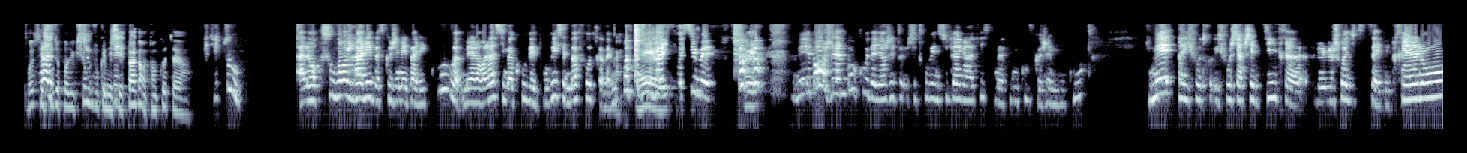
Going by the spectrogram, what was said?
processus de production que vous connaissez pas en tant qu'auteur. Du tout. Alors souvent je râlais parce que j'aimais pas les couves, mais alors là si ma couve est pourrie c'est de ma faute quand même. Eh mais... bon je l'aime beaucoup d'ailleurs j'ai trouvé une super graphiste qui m'a fait une couve que j'aime beaucoup. Mais il faut, il faut chercher le titre. Le, choix du titre, ça a été très long.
